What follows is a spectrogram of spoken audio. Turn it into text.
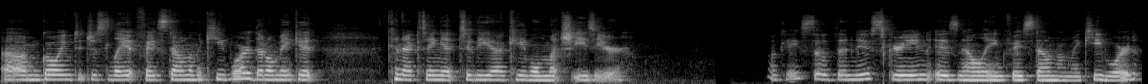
I'm going to just lay it face down on the keyboard. That'll make it connecting it to the uh, cable much easier. Okay, so the new screen is now laying face down on my keyboard.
